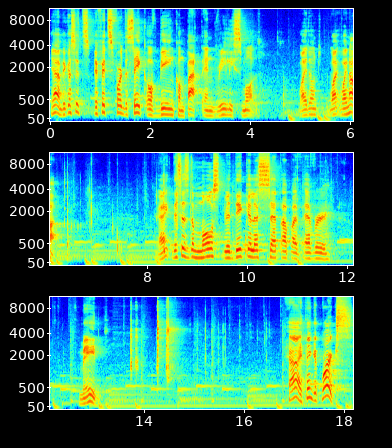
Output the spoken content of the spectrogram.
Yeah, because it's if it's for the sake of being compact and really small, why don't why why not? Right? This is the most ridiculous setup I've ever made. Yeah, I think it works.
